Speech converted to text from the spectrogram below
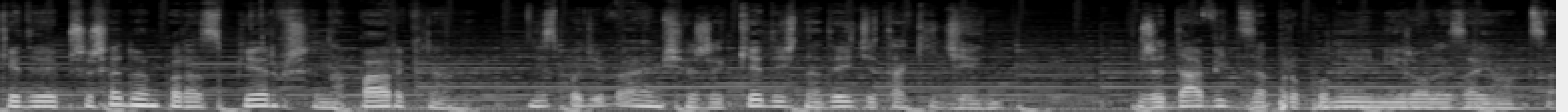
Kiedy przyszedłem po raz pierwszy na Parkrun, nie spodziewałem się, że kiedyś nadejdzie taki dzień, że Dawid zaproponuje mi rolę zająca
